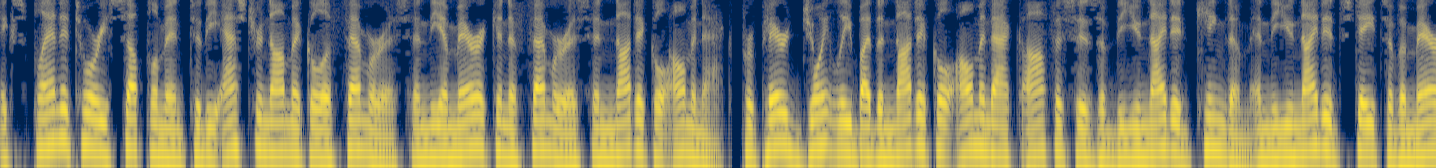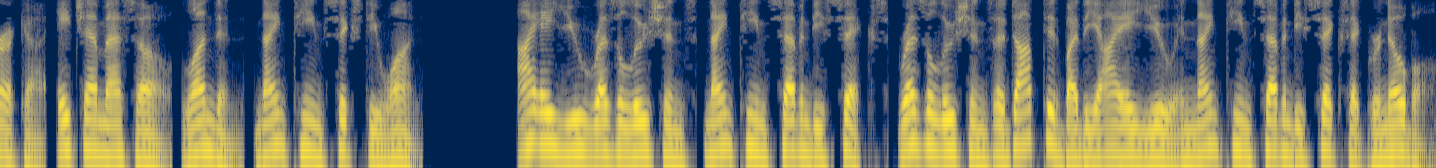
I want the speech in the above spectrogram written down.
Explanatory Supplement to the Astronomical Ephemeris and the American Ephemeris and Nautical Almanac prepared jointly by the Nautical Almanac Offices of the United Kingdom and the United States of America, HMSO, London, 1961. IAU Resolutions 1976, resolutions adopted by the IAU in 1976 at Grenoble.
